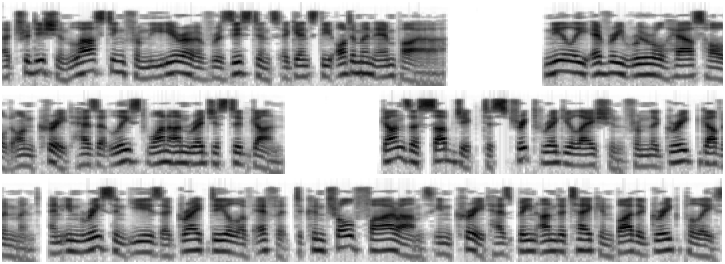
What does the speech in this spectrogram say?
a tradition lasting from the era of resistance against the Ottoman Empire. Nearly every rural household on Crete has at least one unregistered gun. Guns are subject to strict regulation from the Greek government, and in recent years a great deal of effort to control firearms in Crete has been undertaken by the Greek police,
